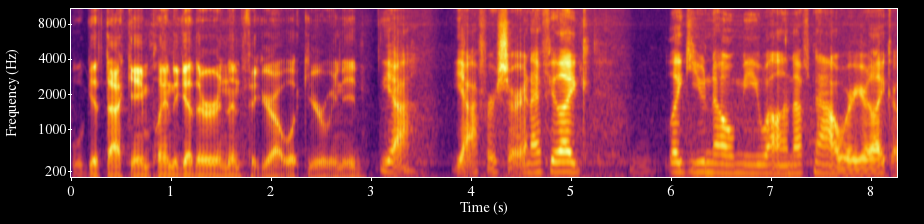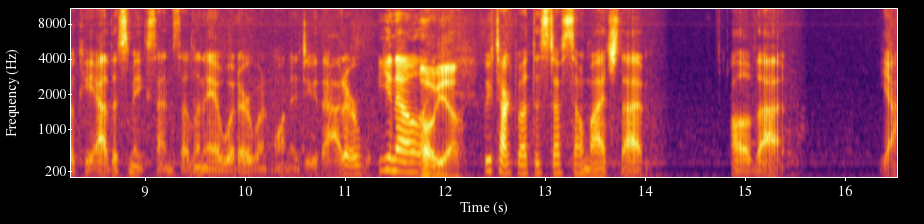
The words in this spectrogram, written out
we'll get that game plan together and then figure out what gear we need Yeah. Yeah, for sure. And I feel like like you know me well enough now where you're like, okay, yeah, this makes sense that Linnea would or wouldn't want to do that or you know, like, oh yeah we've talked about this stuff so much that all of that. Yeah.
